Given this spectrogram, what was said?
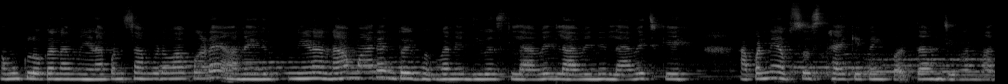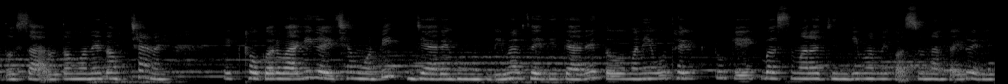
અમુક લોકોના મેણા પણ સાંભળવા પડે અને મેણા ના મારે ને તોય ભગવાન એ દિવસ લાવે લાવીને લાવે જ કે આપણને અફસોસ થાય કે કંઈ કરતા જીવનમાં તો સારું તો મને તો, છે ને. એક ઠોકર વાગી ગઈ છે મોટી, જ્યારે હું બીમાર થઈ હતી ત્યારે, તો મને એવું થયું હતું કે બસ મારા જિંદગીમાં મેં કશું ના કર્યું, એટલે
